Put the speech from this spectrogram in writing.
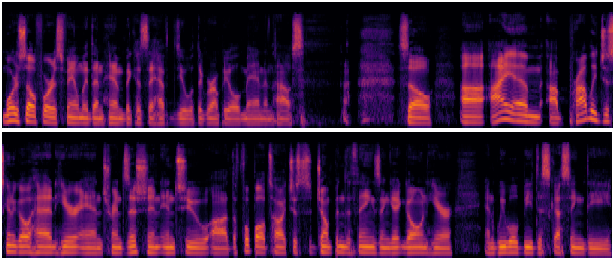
more so for his family than him because they have to deal with the grumpy old man in the house. so uh, I am uh, probably just going to go ahead here and transition into uh, the football talk just to jump into things and get going here. And we will be discussing the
